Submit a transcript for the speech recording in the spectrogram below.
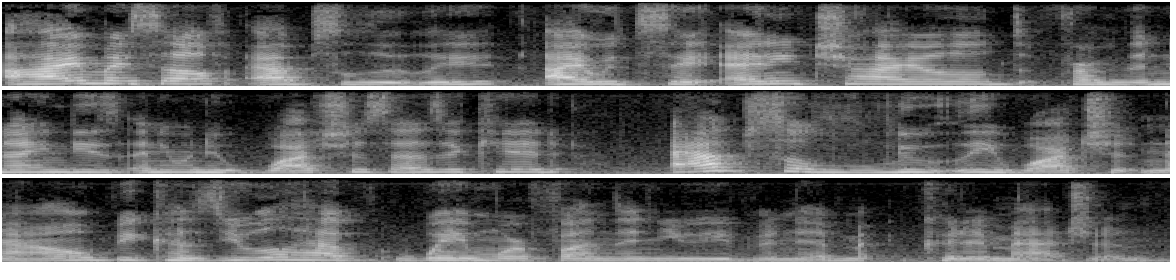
I myself absolutely. I would say any child from the 90s, anyone who watched this as a kid, absolutely watch it now because you will have way more fun than you even Im- could imagine.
